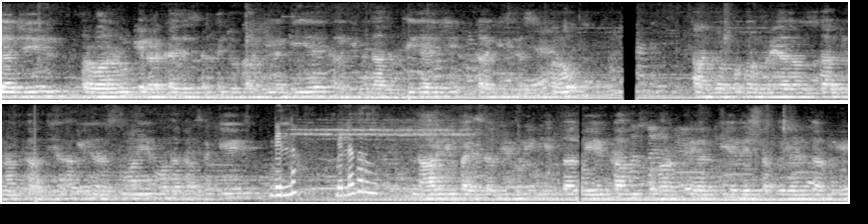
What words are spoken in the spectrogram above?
पूजा जी परिवार के लड़का जिस करते जो कल की लगी है कल की बता दी जाए जी कल की रस्म करो। ताकि आपको मर्यादा अनुसार बिना कर दिया अगली रस्म आई है अदा कर सके। बिल्ला बिल्ला करो नार की पैसा जी होनी कीता ये काम सुबह समर्पण किए देश का ग्रहण करेंगे।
